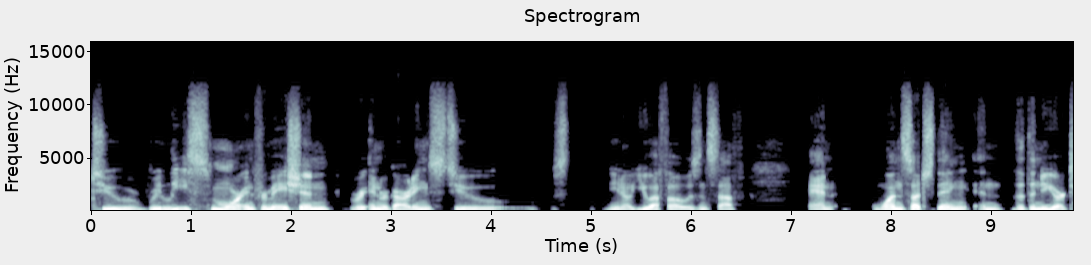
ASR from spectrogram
to release more information in regardings to you know UFOs and stuff. And one such thing and that the New York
